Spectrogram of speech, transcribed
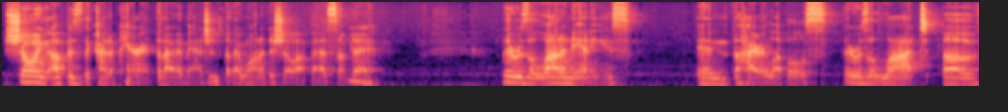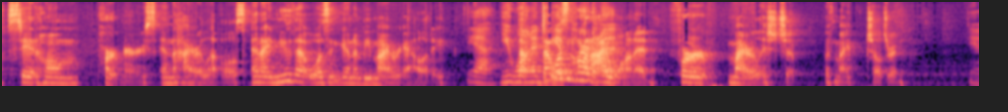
showing up as the kind of parent that I imagined that I wanted to show up as someday. There was a lot of nannies in the higher levels. There was a lot of stay at home partners in the higher levels. And I knew that wasn't going to be my reality. Yeah, you That, wanted to that be wasn't what I wanted for my relationship with my children. Yeah.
